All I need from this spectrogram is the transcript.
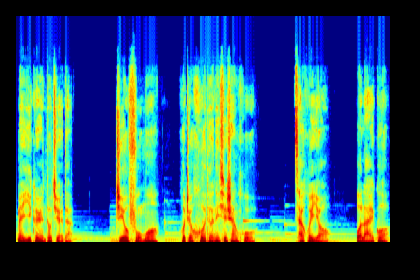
每一个人都觉得，只有抚摸或者获得那些珊瑚，才会有我来过、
